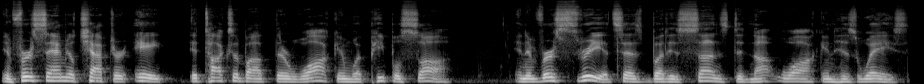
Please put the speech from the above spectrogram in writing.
In 1 Samuel chapter 8, it talks about their walk and what people saw. And in verse 3, it says, But his sons did not walk in his ways.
